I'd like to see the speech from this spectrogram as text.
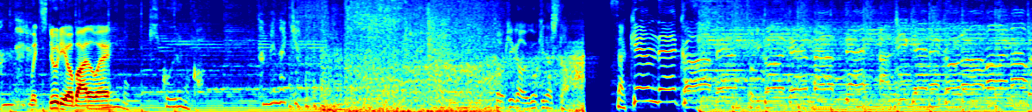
呼んでる With studio, by the お前 way. にも聞こえるのか 止めなきゃ時が動き出した叫んでこう飛び越えて待って味気でこの想いも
